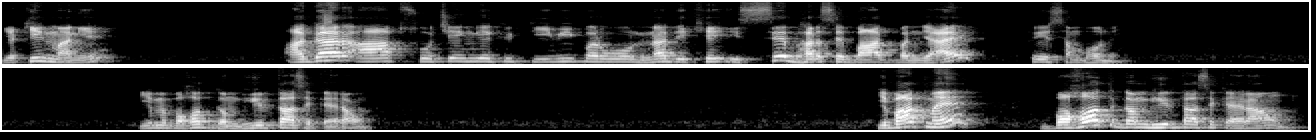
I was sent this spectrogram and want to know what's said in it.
यकीन मानिए, अगर आप सोचेंगे कि टीवी पर वो न दिखे, इससे भर से बात बन जाए तो ये संभव नहीं। ये मैं बहुत गंभीरता से कह रहा हूँ। ये बात मैं बहुत गंभीरता से कह रहा हूँ,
